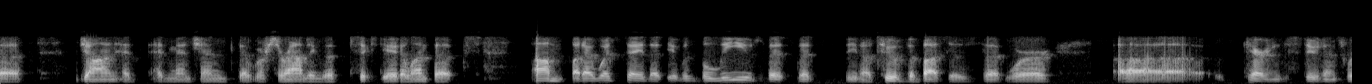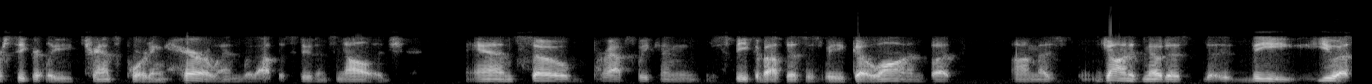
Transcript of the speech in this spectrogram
uh, John had had mentioned that were surrounding the 68 Olympics. Um, but I would say that it was believed that, that you know, two of the buses that were uh, carrying students were secretly transporting heroin without the students' knowledge. And so perhaps we can speak about this as we go on. But um, as John had noticed, the, the U.S.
